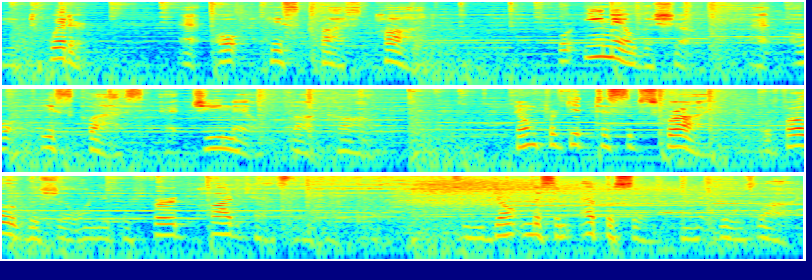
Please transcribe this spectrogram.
via Twitter at althistclasspod or email the show at althistclass at gmail.com. Don't forget to subscribe or follow the show on your preferred podcasting platform so you don't miss an episode when it goes live.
